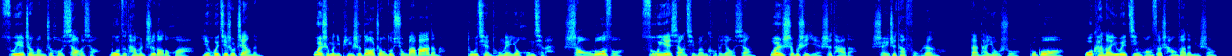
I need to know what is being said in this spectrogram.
苏叶怔愣之后笑了笑，木子他们知道的话也会接受这样的你。为什么你平时都要装作凶巴巴的呢？都倩彤脸又红起来，少啰嗦。苏叶想起门口的药箱，问是不是也是他的，谁知他否认了，但他又说：“不过我看到一位金黄色长发的女生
